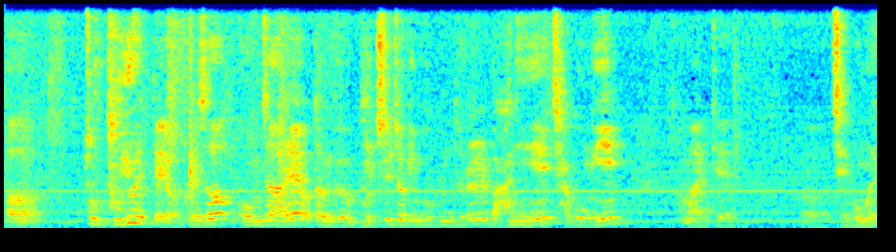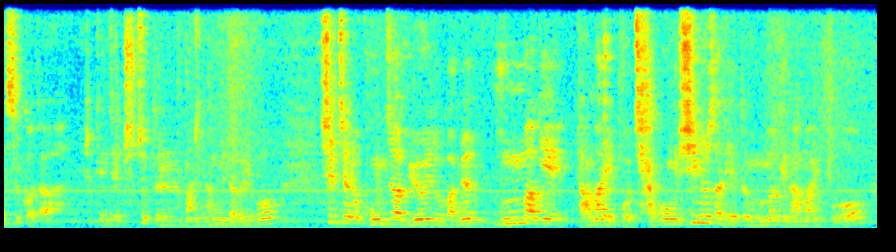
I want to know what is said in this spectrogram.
어, 좀 부유했대요. 그래서 공자의 어떤 그 물질적인 부분들을 많이 자공이 아마 이렇게 어, 제공을 했을 거다. 이렇게 이제 추측들을 많이 합니다. 그리고 실제로 공자 묘에도 가면 운막이 남아있고 자공 심효살이 했던 운막이 남아있고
